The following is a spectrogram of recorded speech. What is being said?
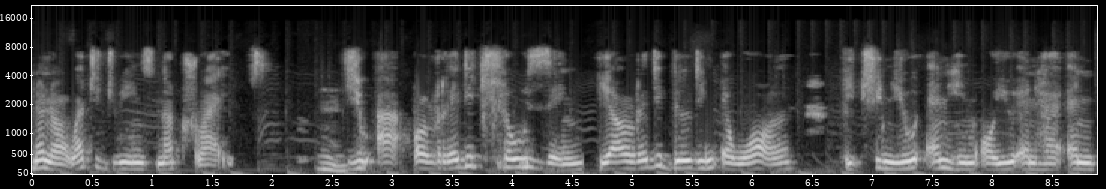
no, no, what you're doing is not right. Mm. You are already closing, you're already building a wall between you and him or you and her. And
